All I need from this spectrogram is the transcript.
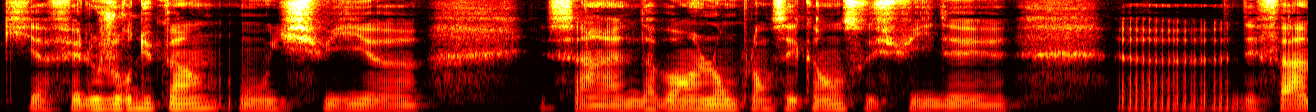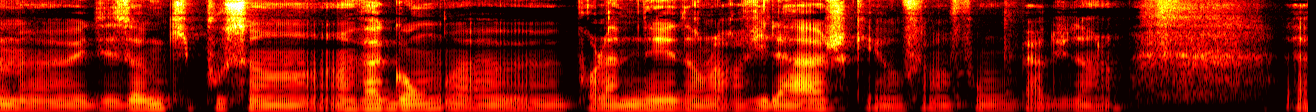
qui a fait Le jour du pain, où il suit, c'est d'abord un long plan séquence où il suit des, des femmes et des hommes qui poussent un, wagon pour l'amener dans leur village, qui est au fond perdu dans euh,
